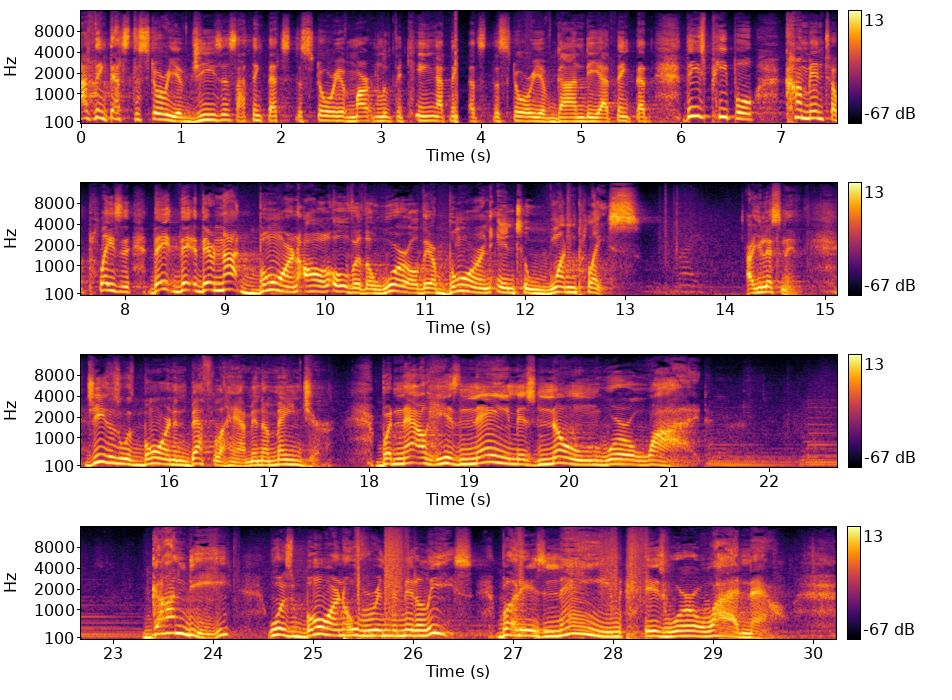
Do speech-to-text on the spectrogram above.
I think that's the story of Jesus. I think that's the story of Martin Luther King. I think that's the story of Gandhi. I think that these people come into places, they, they, they're not born all over the world, they're born into one place. Are you listening? Jesus was born in Bethlehem in a manger, but now his name is known worldwide. Gandhi was born over in the Middle East, but his name is worldwide now.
